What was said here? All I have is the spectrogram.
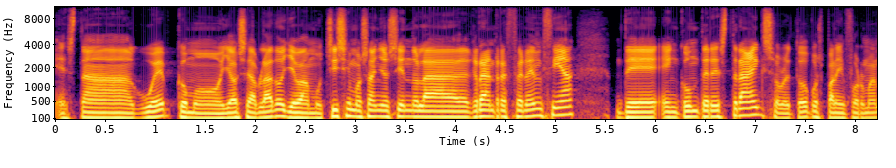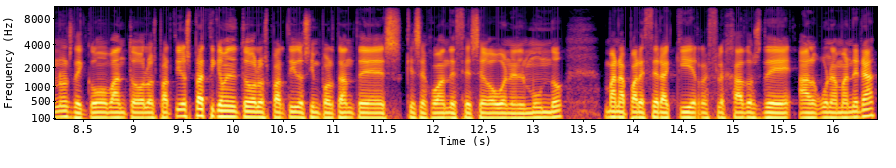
Esta web, como ya os he hablado, lleva muchísimos años siendo la gran referencia de en Counter-Strike, sobre todo pues para informarnos de cómo van todos los partidos. Prácticamente todos los partidos importantes que se juegan de CSGO en el mundo van a aparecer aquí reflejados de alguna manera.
